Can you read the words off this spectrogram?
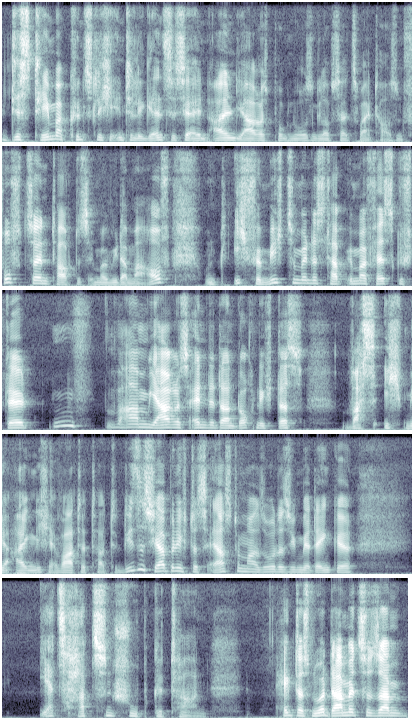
das Thema künstliche Intelligenz ist ja in allen Jahresprognosen, glaube ich, seit 2015 taucht es immer wieder mal auf. Und ich für mich zumindest habe immer festgestellt, hm, war am Jahresende dann doch nicht das, was ich mir eigentlich erwartet hatte. Dieses Jahr bin ich das erste Mal so, dass ich mir denke, jetzt hat es einen Schub getan. Hängt das nur damit zusammen,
